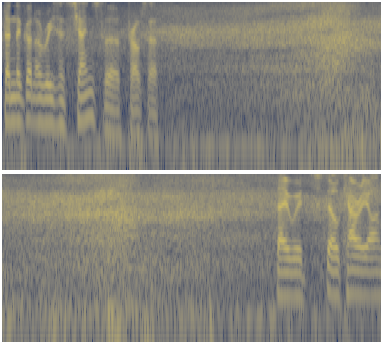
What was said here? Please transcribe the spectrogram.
then they've got no reason to change the process. They would still carry on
